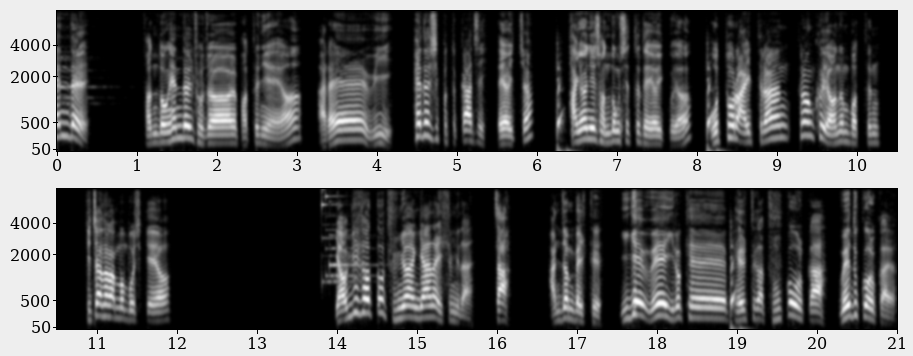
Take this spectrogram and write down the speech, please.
핸들 전동 핸들 조절 버튼이에요. 아래 위 패들 시프트까지 되어 있죠 당연히 전동 시트 되어 있고요. 오토 라이트랑 트렁크 여는 버튼. 뒷좌석 한번 보실게요. 여기서 또 중요한 게 하나 있습니다. 자 안전벨트. 이게 왜 이렇게 벨트가 두꺼울까? 왜 두꺼울까요?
